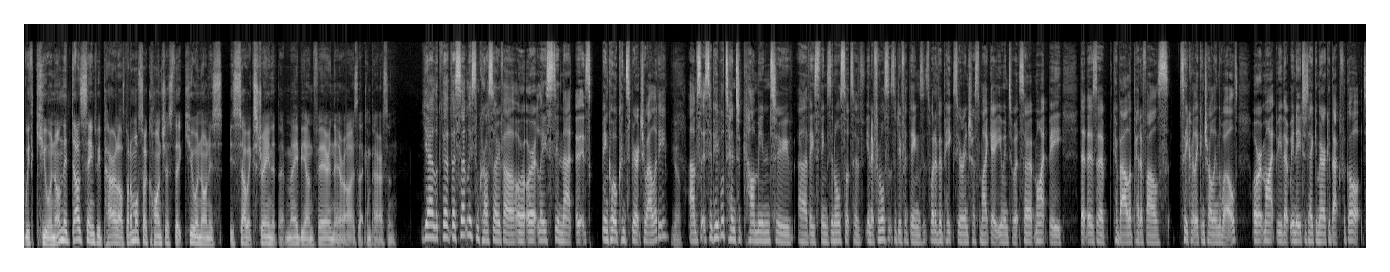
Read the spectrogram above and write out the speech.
with QAnon. There does seem to be parallels, but I'm also conscious that QAnon is is so extreme that that may be unfair in their eyes. That comparison. Yeah, look, there, there's certainly some crossover, or, or at least in that it's been called conspirituality. Yeah. Um, so, so people tend to come into uh, these things in all sorts of, you know, from all sorts of different things. It's whatever piques your interest might get you into it. So it might be that there's a cabal of pedophiles secretly controlling the world, or it might be that we need to take America back for God.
